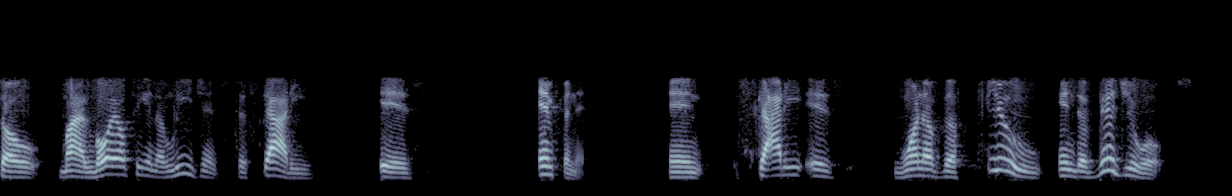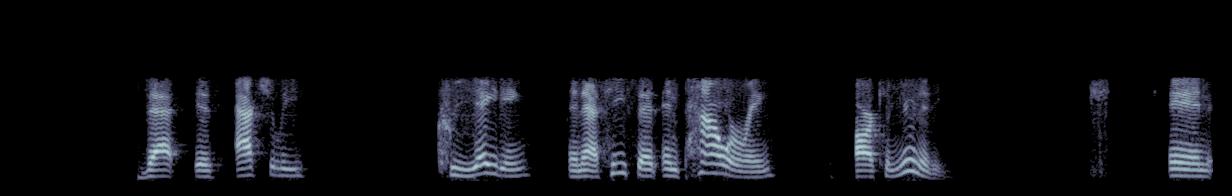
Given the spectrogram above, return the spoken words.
So my loyalty and allegiance to Scotty is infinite. And Scotty is one of the few individuals that is actually creating and, as he said, empowering our community. And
